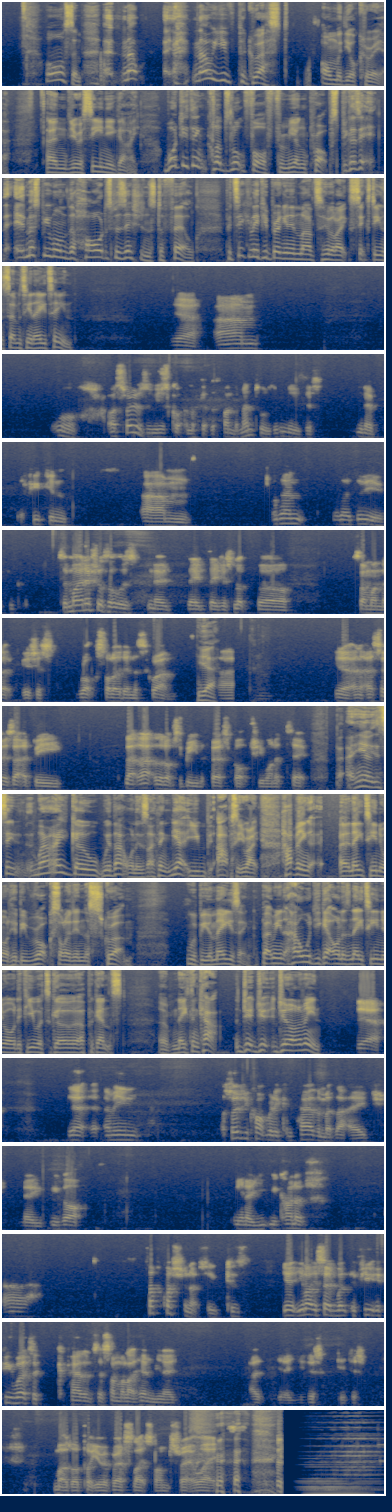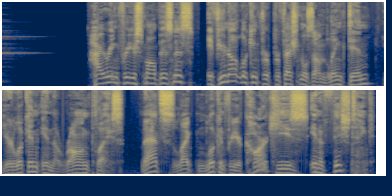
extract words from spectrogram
Awesome. Uh, now, now you've progressed on with your career and you're a senior guy. What do you think clubs look for from young props? Because it it must be one of the hardest positions to fill, particularly if you're bringing in lads who are like 16, 17, 18. Yeah. Um, well, I suppose you just got to look at the fundamentals, haven't you? Just you know, if you can, um, well then, what do I do you? So my initial thought was, you know, they they just look for someone that is just rock solid in the scrum. Yeah. Uh, You know, and I suppose that would be that that would obviously be the first box you want to tick. But uh, you know, see where I go with that one is I think yeah, you absolutely right. Having an 18 year old who'd be rock solid in the scrum would be amazing. But I mean, how would you get on as an 18 year old if you were to go up against uh, Nathan Catt? Do, do, do you know what I mean? Yeah, yeah. I mean, I suppose you can't really compare them at that age. You know, you got, you know, you, you kind of uh, tough question actually because yeah, you like you said when if you if you were to compare them to someone like him, you know, I, you know, you just you just might as well put your reverse lights on straight away. Hiring for your small business? If you're not looking for professionals on LinkedIn, you're looking in the wrong place. That's like looking for your car keys in a fish tank.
